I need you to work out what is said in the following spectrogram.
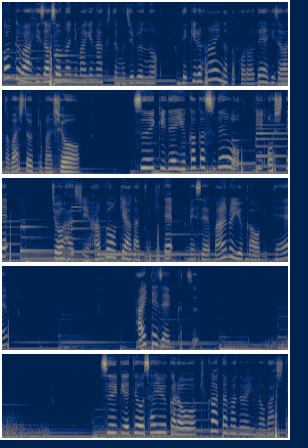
今度は膝をそんなに曲げなくても自分のできる範囲のところで膝は伸ばしておきましょう。吸う息で床か素手をに押して上半身半分起き上がってきて目線前の床を見て。吐いて前屈。吸う息で手を左右から大きく頭の上に伸ばして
